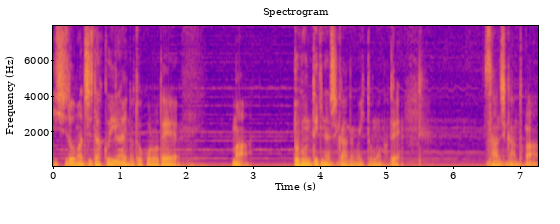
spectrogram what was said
一度ま自宅以外のところでまあ部分的な時間でもいいと思うので3時間とか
